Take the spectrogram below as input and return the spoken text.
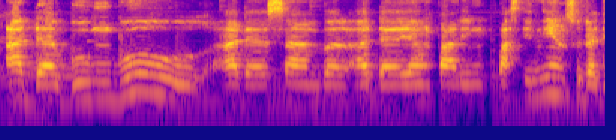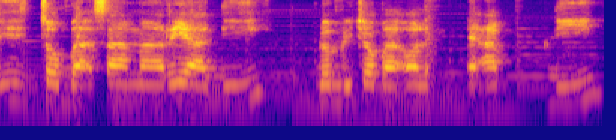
ada bumbu, ada sambal, ada yang paling pas ini yang sudah dicoba sama Riyadi, belum dicoba oleh Abdi.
